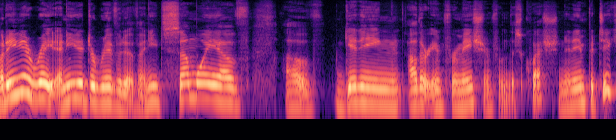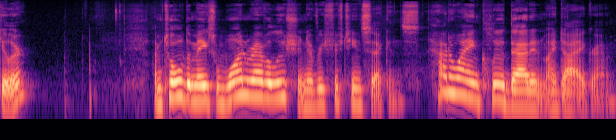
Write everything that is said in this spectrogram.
But I need a rate, I need a derivative, I need some way of, of getting other information from this question. And in particular, I'm told it makes one revolution every 15 seconds. How do I include that in my diagram?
